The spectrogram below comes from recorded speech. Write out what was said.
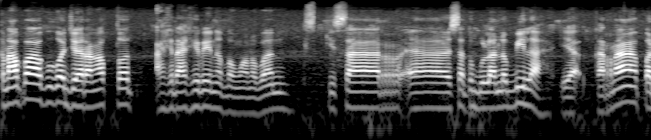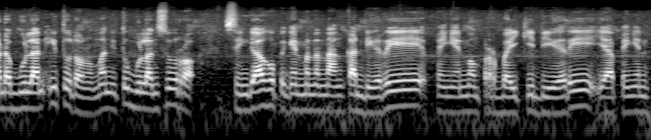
kenapa aku kok jarang upload akhir-akhir ini teman-teman? Kisar eh, satu bulan lebih lah ya. Karena pada bulan itu teman-teman, itu bulan suro sehingga aku pengen menenangkan diri, pengen memperbaiki diri, ya pengen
